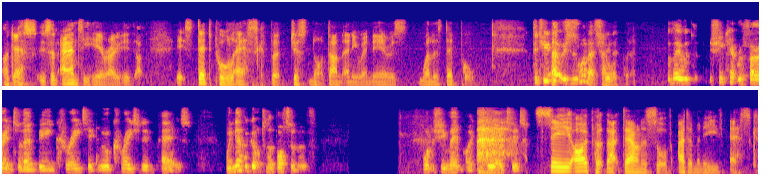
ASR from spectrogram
I guess. It's an anti-hero. It, it's Deadpool-esque, but just not done anywhere near as well as Deadpool. Did you That's- notice as well actually they would she kept referring to them being created. We were created in pairs. We never got to the bottom of what she meant by created. See, I put that down as sort of Adam and Eve esque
